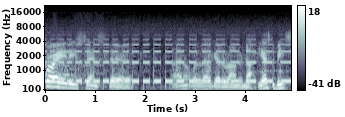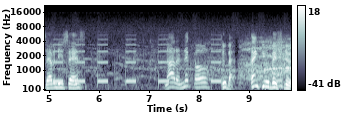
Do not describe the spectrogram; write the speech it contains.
for 80 cents there. I don't know whether that'll get around or not. He has to beat 70 cents. Not a nickel. Too bad. Thank you, Vishnu.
